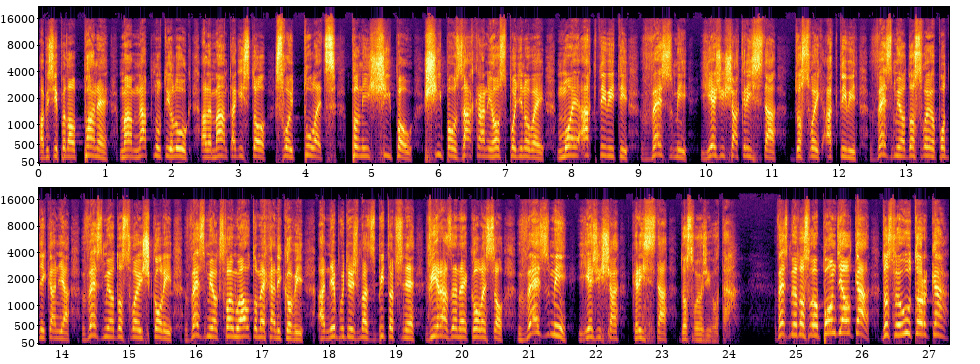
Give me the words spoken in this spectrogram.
aby si povedal, pane, mám napnutý lúk, ale mám takisto svoj tulec plný šípov, šípov záchrany hospodinovej, moje aktivity, vezmi Ježiša Krista do svojich aktivít, vezmi ho do svojho podnikania, vezmi ho do svojej školy, vezmi ho k svojmu automechanikovi a nebudeš mať zbytočne vyrazené koleso. Vezmi Ježiša Krista do svojho života. Vezmi ho do svojho pondelka, do svojho útorka,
